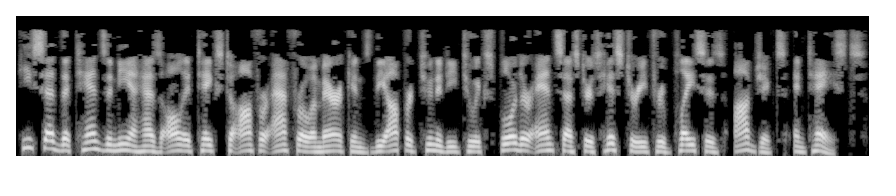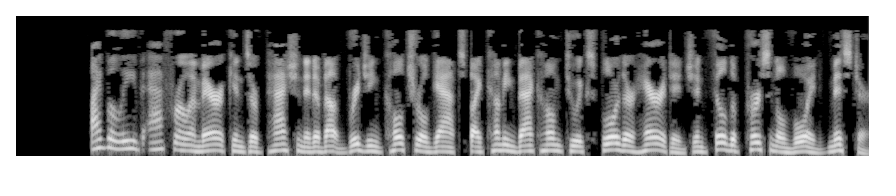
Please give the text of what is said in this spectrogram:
He said that Tanzania has all it takes to offer Afro-Americans the opportunity to explore their ancestors' history through places, objects, and tastes. I believe Afro-Americans are passionate about bridging cultural gaps by coming back home to explore their heritage and fill the personal void, Mr.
